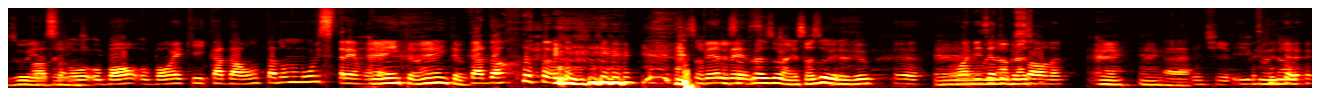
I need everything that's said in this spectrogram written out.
Zoeira, Nossa, tá, o, o, bom, o bom é que cada um tá num extremo, é, né? então, é, então. Cada um... é, só, Beleza. é só pra zoar, é só zoeira, viu? É, é o Anísio é do um PSOL, né? É, é, é. Mentira. E mandar,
